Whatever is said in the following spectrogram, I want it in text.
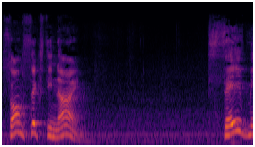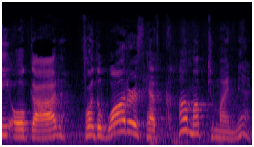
Psalm 69 Save me, O God, for the waters have come up to my neck.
